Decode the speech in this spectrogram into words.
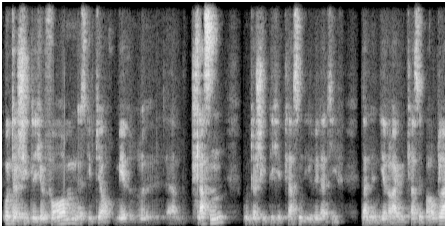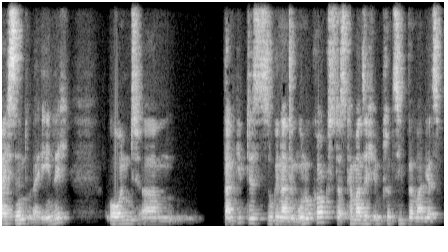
unterschiedliche Formen. Es gibt ja auch mehrere ähm, Klassen, unterschiedliche Klassen, die relativ dann in ihrer eigenen Klasse baugleich sind oder ähnlich. Und ähm, dann gibt es sogenannte Monocoques. Das kann man sich im Prinzip, wenn man jetzt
